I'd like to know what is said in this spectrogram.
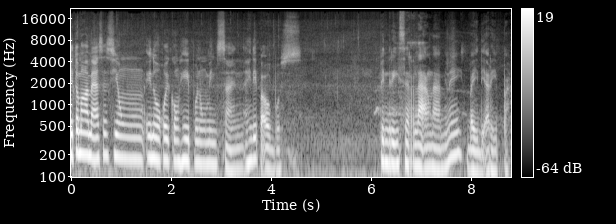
Ito mga meses yung inukoy kong hipon nung minsan ay hindi pa ubos. Pinreaser lang namin eh, by the Aripa.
